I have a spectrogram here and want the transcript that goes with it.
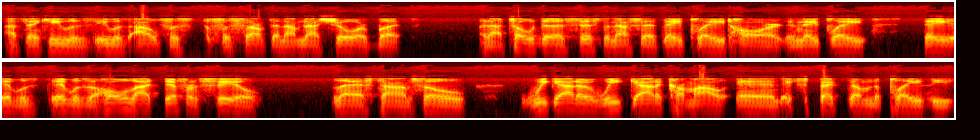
I think he was he was out for for something. I'm not sure, but and I told the assistant, I said they played hard and they played. They it was it was a whole lot different feel last time. So we gotta we gotta come out and expect them to play the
